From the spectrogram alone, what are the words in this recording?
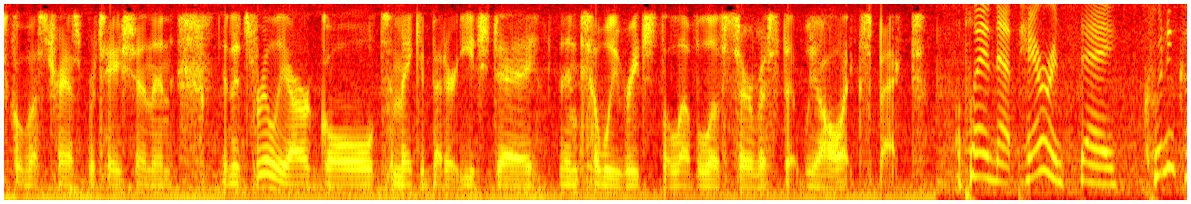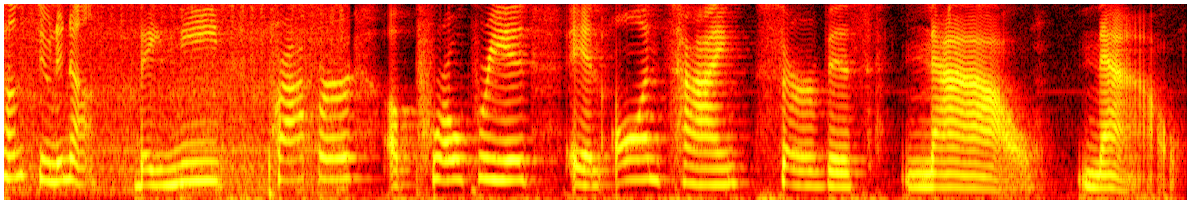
school bus transportation, and, and it's really our goal to make it better each day until we reach the level of service that we all expect. A plan that parents say couldn't come soon enough. They need proper, appropriate, and on-time service now. Now.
